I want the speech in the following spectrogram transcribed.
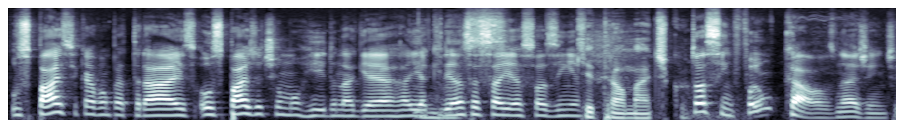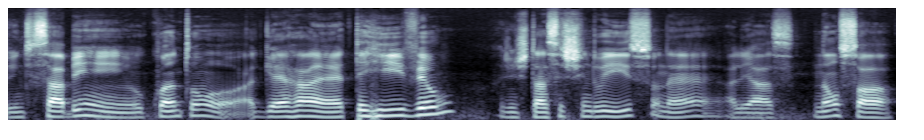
os pais ficavam para trás, ou os pais já tinham morrido na guerra e a Nossa, criança saía sozinha. Que traumático. Então, assim, foi um caos, né, gente? A gente sabe o quanto a guerra é terrível. A gente está assistindo isso, né? Aliás, não só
